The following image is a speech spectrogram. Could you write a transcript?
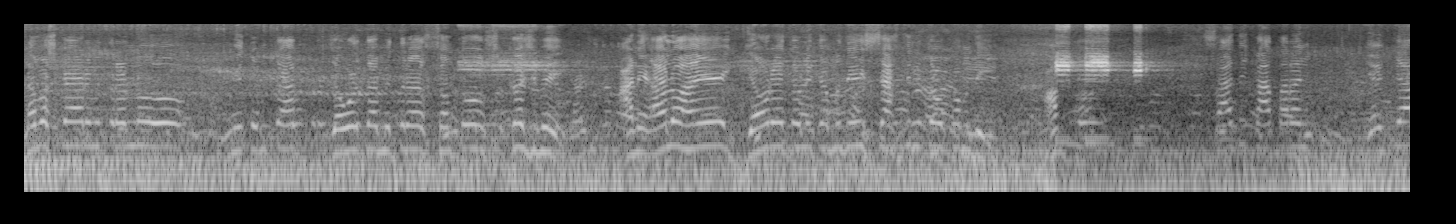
नमस्कार मित्रांनो मी तुमचा जवळचा मित्र संतोष कजबे आणि आलो आहे गेवरा तालुक्यामध्ये शास्त्री चौकामध्ये. आमचे साधी कातारां यांच्या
